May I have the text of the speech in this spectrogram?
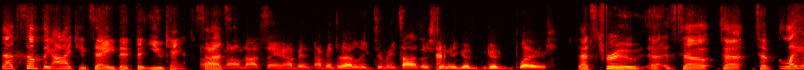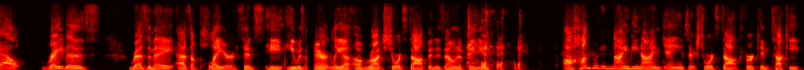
That's something I can say that that you can't. So I'm, I'm, not saying I've been I've been through that league too many times. There's too many good good players. That's true. Uh, so to to lay out Reida's resume as a player, since he he was apparently a, a run shortstop in his own opinion. 199 games at shortstop for Kentucky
